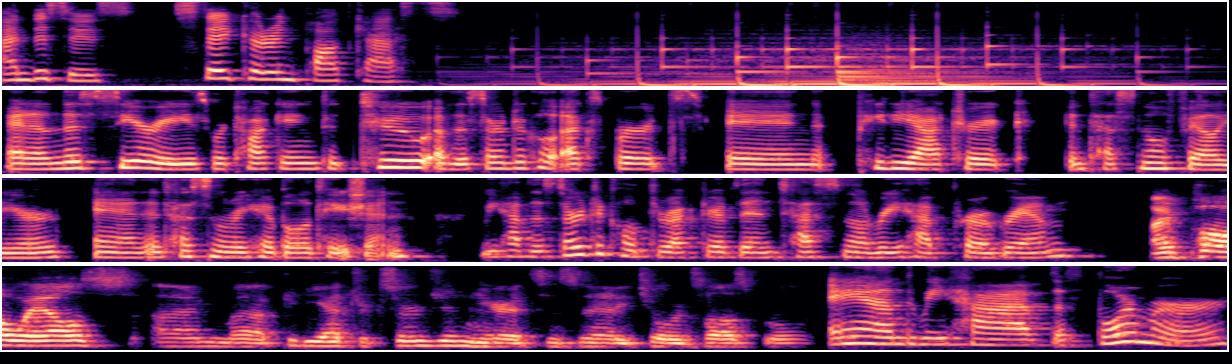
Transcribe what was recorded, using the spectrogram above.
And this is Stay Current Podcasts. And in this series, we're talking to two of the surgical experts in pediatric intestinal failure and intestinal rehabilitation. We have the surgical director of the intestinal rehab program. I'm Paul Wales. I'm a pediatric surgeon here at Cincinnati Children's Hospital. And we have the former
